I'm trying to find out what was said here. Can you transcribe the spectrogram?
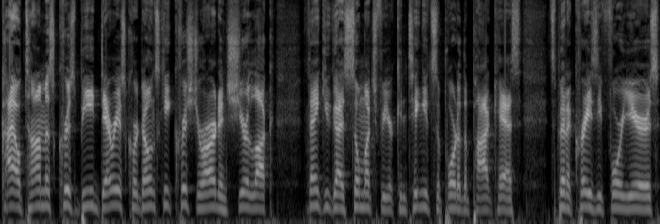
Kyle Thomas, Chris B, Darius Kordonski, Chris Gerard, and Sheer Luck. Thank you guys so much for your continued support of the podcast. It's been a crazy four years.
